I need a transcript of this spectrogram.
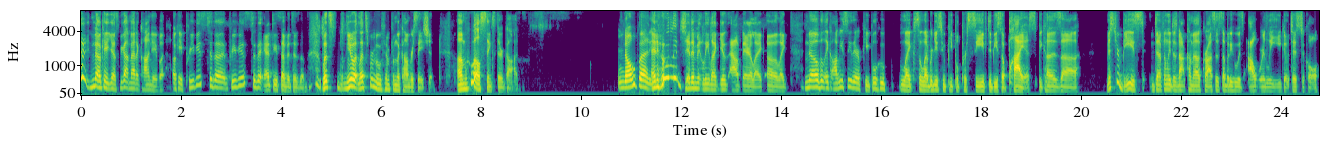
no, okay, yes, we got mad at Kanye, but okay, previous to the previous to the anti-Semitism, let's you know what, let's remove him from the conversation. Um, who else thinks they're God? Nobody. And who legitimately like is out there like, oh, like no, but like obviously there are people who like celebrities who people perceive to be so pious because uh Mr. Beast definitely does not come across as somebody who is outwardly egotistical.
